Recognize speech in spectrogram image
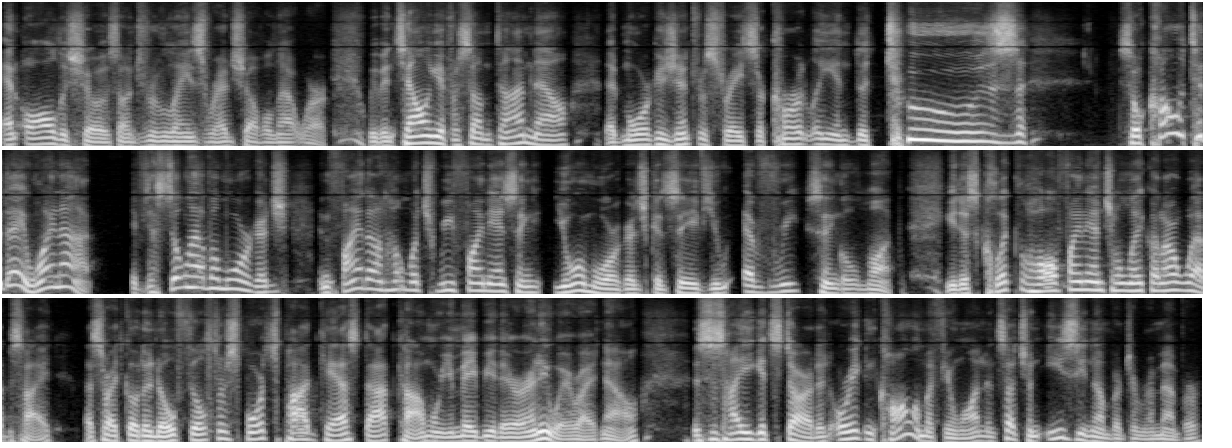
and all the shows on Drew Lane's Red Shovel Network. We've been telling you for some time now that mortgage interest rates are currently in the twos. So call it today. Why not? If you still have a mortgage and find out how much refinancing your mortgage could save you every single month. You just click the Hall Financial link on our website. That's right. Go to nofiltersportspodcast.com where you may be there anyway right now. This is how you get started, or you can call them if you want. It's such an easy number to remember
